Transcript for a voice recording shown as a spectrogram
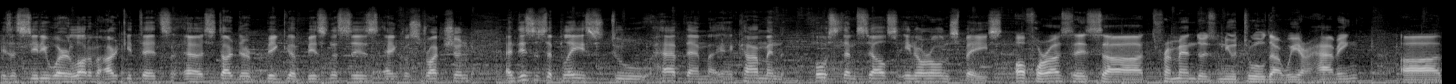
is a city where a lot of architects uh, start their big uh, businesses and construction. And this is a place to have them uh, come and host themselves in our own space. Oh, for us, it's a tremendous new tool that we are having. Uh,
